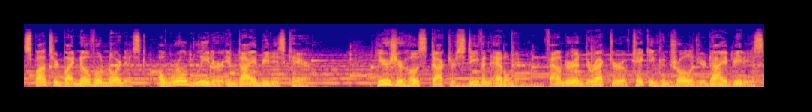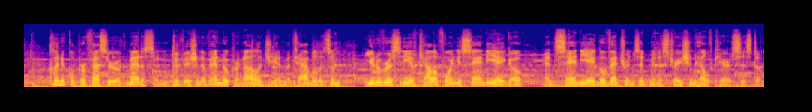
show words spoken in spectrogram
sponsored by Novo Nordisk, a world leader in diabetes care. Here's your host, Dr. Stephen Edelman, founder and director of Taking Control of Your Diabetes, clinical professor of medicine, Division of Endocrinology and Metabolism, University of California, San Diego, and San Diego Veterans Administration Healthcare System.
